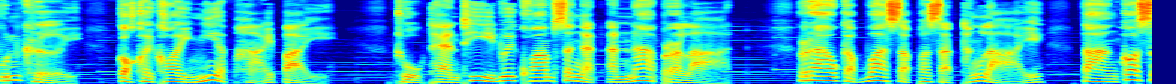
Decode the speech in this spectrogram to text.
คุ้นเคย ก็ค่อยๆ เงียบหายไป ถูกแทนที่ด้วยความสงัดอันน่าประหลาด ราวกับว่าสรรพสัตว์ทั้งหลาย ต่างก็ส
